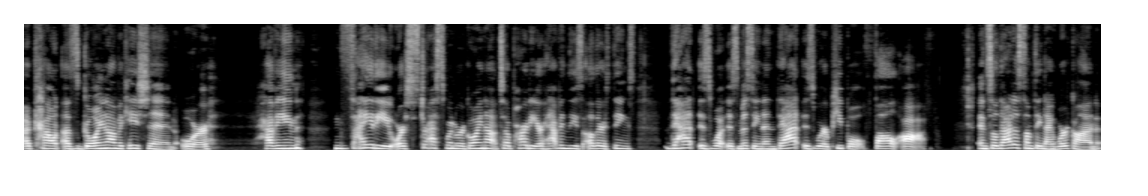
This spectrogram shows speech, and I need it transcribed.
account us going on vacation or having anxiety or stress when we're going out to a party or having these other things, that is what is missing. And that is where people fall off. And so that is something I work on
